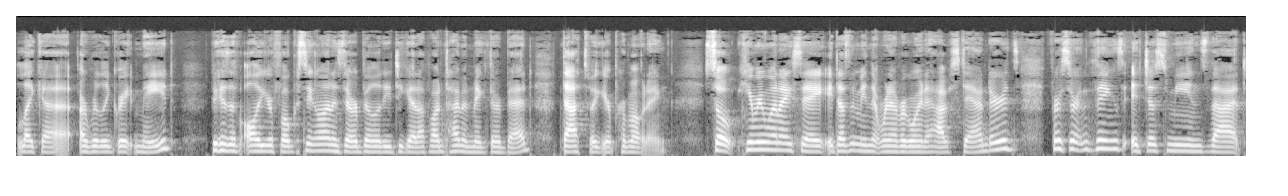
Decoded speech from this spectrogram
like a, a really great maid because if all you're focusing on is their ability to get up on time and make their bed, that's what you're promoting. So, hear me when I say it doesn't mean that we're never going to have standards for certain things. It just means that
